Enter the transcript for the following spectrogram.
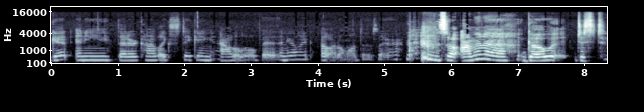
get any that are kind of like sticking out a little bit and you're like oh I don't want those there. So I'm gonna go just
